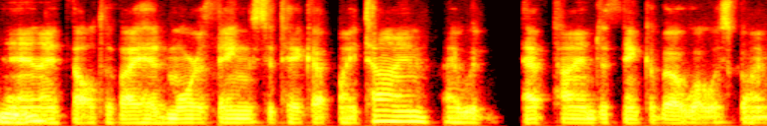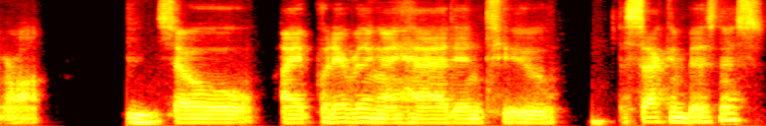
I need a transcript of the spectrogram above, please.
Mm-hmm. And I felt if I had more things to take up my time, I would have time to think about what was going wrong. Mm-hmm. So I put everything I had into the second business.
